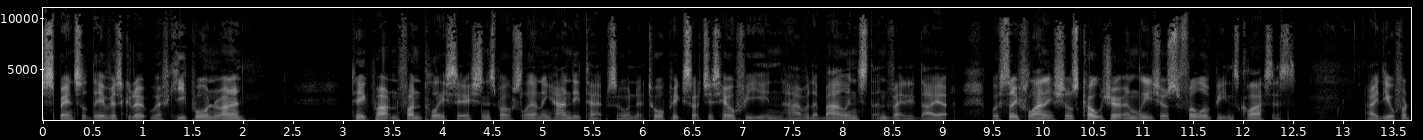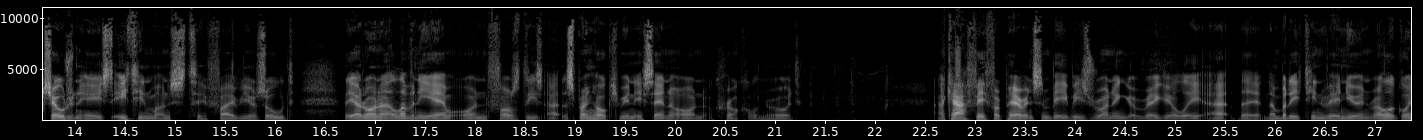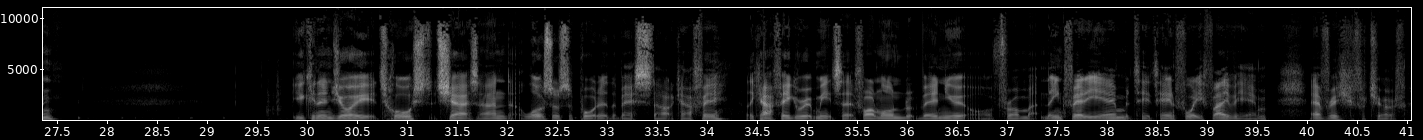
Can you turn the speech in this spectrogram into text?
Spencer Davis group with Keep On Running. Take part in fun play sessions whilst learning handy tips on topics such as healthy eating, having a balanced and varied diet, with South Lanarkshire's Culture and Leisure's Full of Beans classes. Ideal for children aged 18 months to 5 years old. They are on at 11am on Thursdays at the Springhall Community Centre on Crocklin Road. A cafe for parents and babies running regularly at the number 18 venue in Rutherglen. You can enjoy toast, chats, and lots of support at the Best Start Cafe. The cafe group meets at Farmland venue from 9.30am to 10.45am every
